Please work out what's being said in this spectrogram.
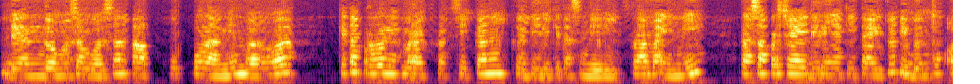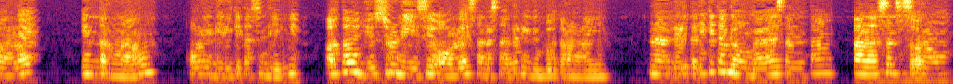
Dan gak bosan-bosan aku ulangin bahwa kita perlu nih merefleksikan ke diri kita sendiri. Selama ini, rasa percaya dirinya kita itu dibentuk oleh internal, oleh diri kita sendiri, atau justru diisi oleh standar-standar yang dibuat orang lain. Nah, dari tadi kita udah membahas tentang alasan seseorang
